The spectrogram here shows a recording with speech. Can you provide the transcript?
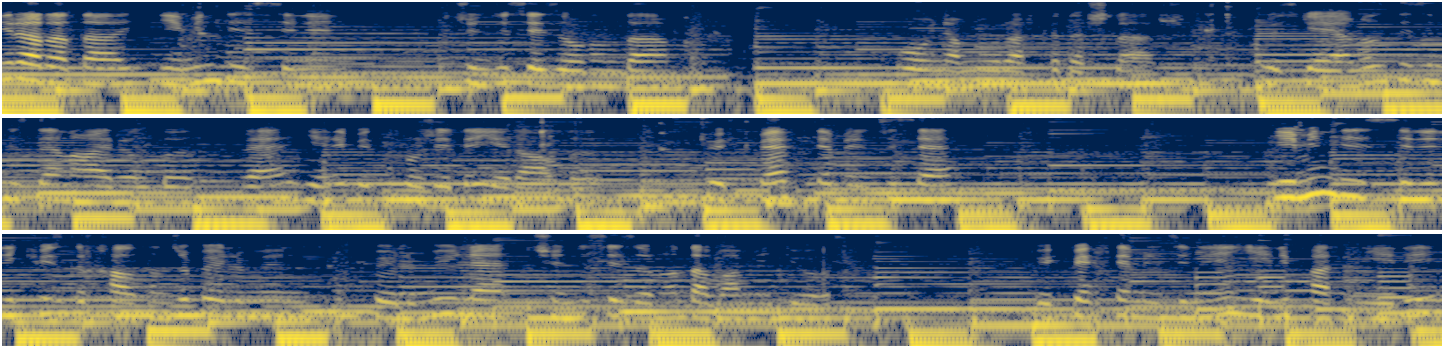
bir arada Yemin dizisinin 3. sezonunda arkadaşlar. Özge Yağız dizimizden ayrıldı ve yeni bir projede yer aldı. Gökberk Demirci ise Yemin dizisinin 246. bölümün bölümüyle 3. sezona devam ediyor. Gökberk Demirci'nin yeni partneri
